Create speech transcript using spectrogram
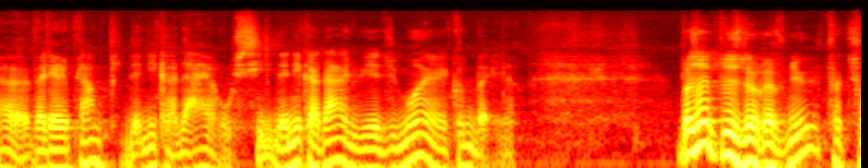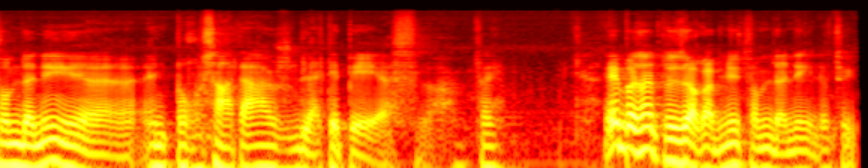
Valérie Plante puis Denis Coderre aussi. Denis Coderre lui a dit Moi, écoute, ben, là, besoin de plus de revenus, que tu vas me donner un pourcentage de la TPS. Là, Et besoin de plus de revenus, tu vas me donner, là, tu sais,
